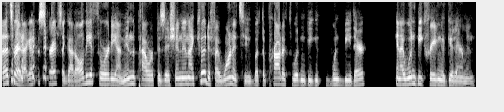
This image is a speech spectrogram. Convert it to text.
that's right. I got the stripes. I got all the authority. I'm in the power position, and I could if I wanted to, but the product wouldn't be wouldn't be there, and I wouldn't be creating a good airman,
